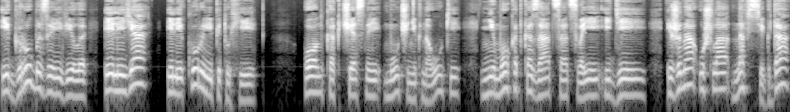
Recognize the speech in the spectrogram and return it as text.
и грубо заявила «или я, или куры и петухи». Он, как честный мученик науки, не мог отказаться от своей идеи, и жена ушла навсегда,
